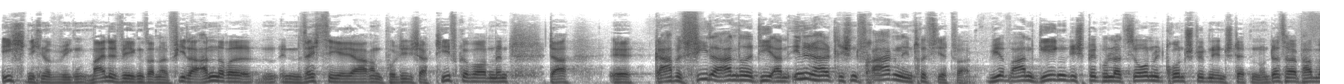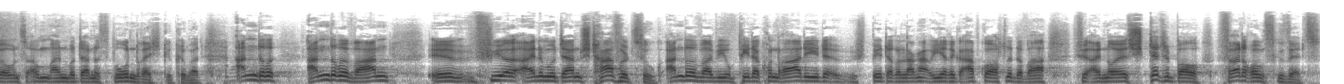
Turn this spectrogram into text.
ich nicht nur wegen meinetwegen, sondern viele andere in den 60er Jahren politisch aktiv geworden bin, da äh, gab es viele andere, die an inhaltlichen Fragen interessiert waren. Wir waren gegen die Spekulation mit Grundstücken in Städten und deshalb haben wir uns um ein modernes Bodenrecht gekümmert. Andere, andere waren äh, für einen modernen Strafvollzug. Andere war wie Peter Konradi, der spätere langjährige Abgeordnete, war für ein neues Städtebauförderungsgesetz.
